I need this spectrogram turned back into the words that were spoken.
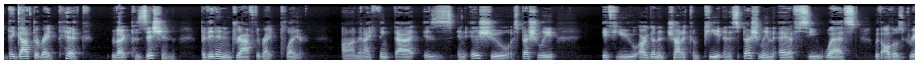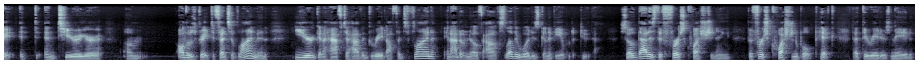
they got the right pick, the right position, but they didn't draft the right player. Um, and I think that is an issue, especially if you are going to try to compete, and especially in the AFC West with all those great interior, um, all those great defensive linemen you're going to have to have a great offensive line, and I don't know if Alex Leatherwood is going to be able to do that. So that is the first questioning, the first questionable pick that the Raiders made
